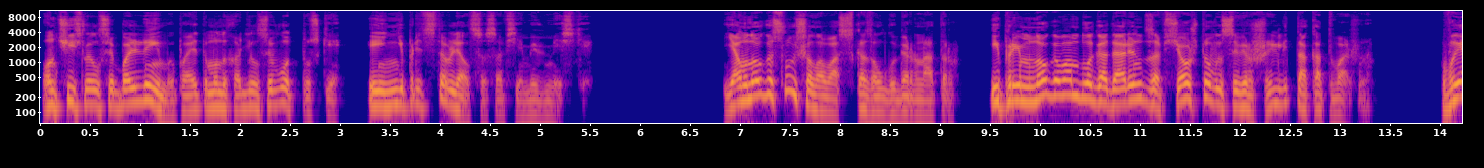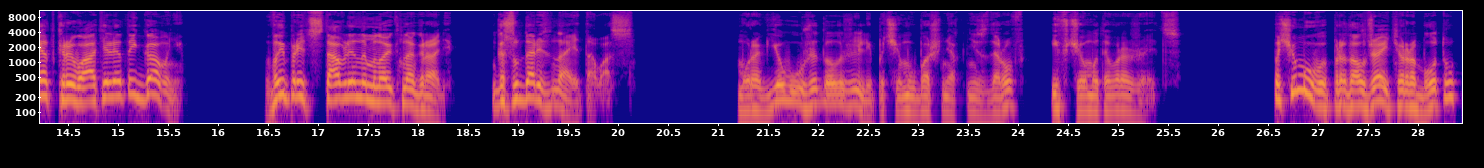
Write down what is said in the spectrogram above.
Он числился больным и поэтому находился в отпуске и не представлялся со всеми вместе. «Я много слышал о вас», — сказал губернатор, «и премного вам благодарен за все, что вы совершили так отважно. Вы открыватель этой гавани. Вы представлены мной к награде. Государь знает о вас». Муравьеву уже доложили, почему башняк нездоров и в чем это выражается. «Почему вы продолжаете работу,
